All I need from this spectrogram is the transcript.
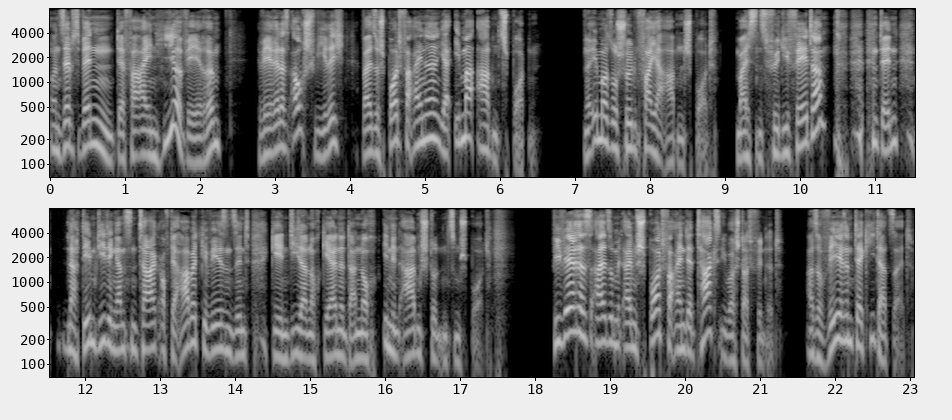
Und selbst wenn der Verein hier wäre, wäre das auch schwierig, weil so Sportvereine ja immer abends sporten. Ne, immer so schön Feierabendsport. Meistens für die Väter, denn nachdem die den ganzen Tag auf der Arbeit gewesen sind, gehen die dann noch gerne dann noch in den Abendstunden zum Sport. Wie wäre es also mit einem Sportverein, der tagsüber stattfindet? Also während der Kita-Zeit?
